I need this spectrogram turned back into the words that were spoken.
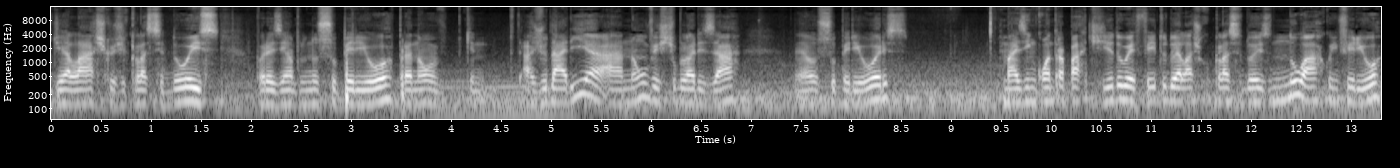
de elásticos de classe 2, por exemplo, no superior, para não que ajudaria a não vestibularizar né, os superiores. Mas em contrapartida, o efeito do elástico classe 2 no arco inferior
